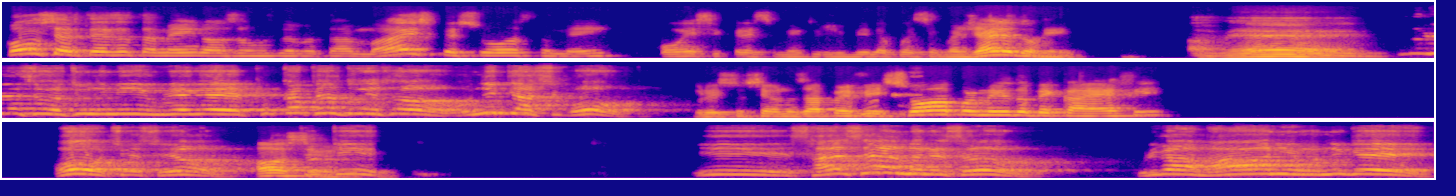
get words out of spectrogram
Com certeza também nós vamos levantar mais pessoas também com esse crescimento de vida, com esse evangelho do reino. 아멘. 그래서 주님이 우리에게 복합회를 통해서 온전케 하시고 Por isso o Senhor nos aperfeiçoa por meio do BKF. 어 주였어요. Ó Senhor. 특히 이 사회생활만에서 우리가 많이 온전게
